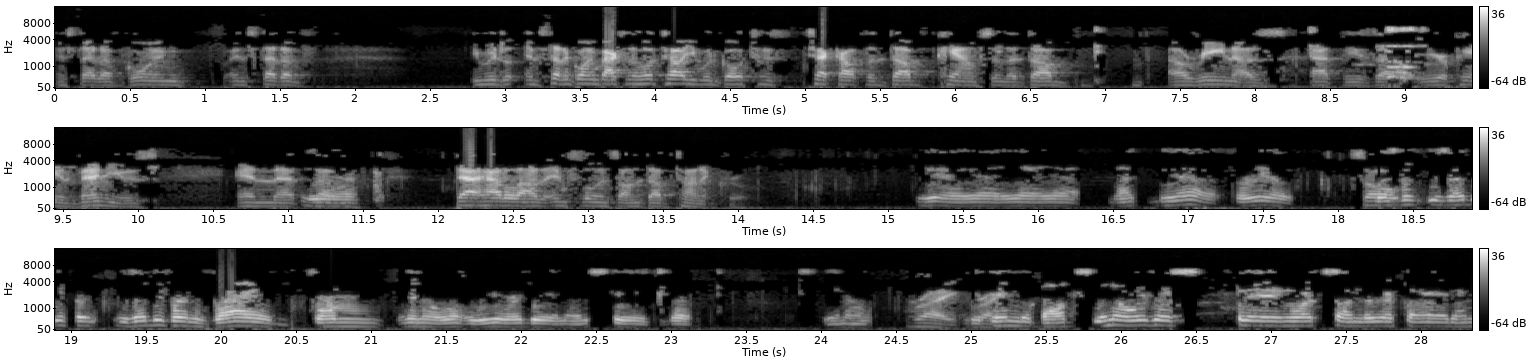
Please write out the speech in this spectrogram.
instead of going instead of you would instead of going back to the hotel, you would go to check out the dub camps and the dub arenas at these uh, European venues, and that um, Yeah. That had a lot of influence on Dubtonic Crew. Yeah, yeah, yeah, yeah. That, yeah, for real. So It's it's a different, it's a different vibe from you know what we were doing on stage, but you know, right, right. in the box, you know, we're just playing what's on the record, and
